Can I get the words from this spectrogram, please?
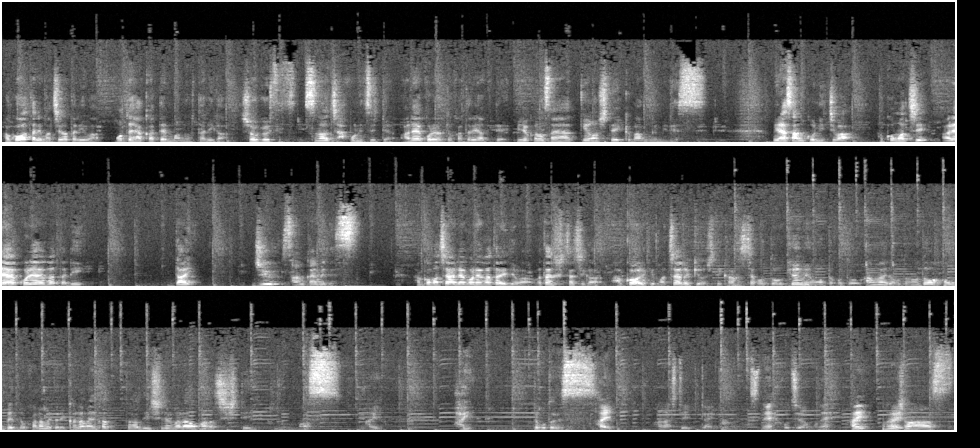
箱渡り町語りは元百貨店マンの2人が商業施設すなわち箱についてあれやこれやと語り合って魅力の再発見をしていく番組です。皆さんこんにちは。箱町あれやこれや語り第13回目です。箱町あれやこれや語りでは私たちが箱歩き街歩きをして感じたこと興味を持ったこと考えたことなどを本編と絡めたり絡めなかったりしながらお話ししていきます。はい、はい。ということです。はい、話していきたいと思いますね。こちらもね。はい。お願いします、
